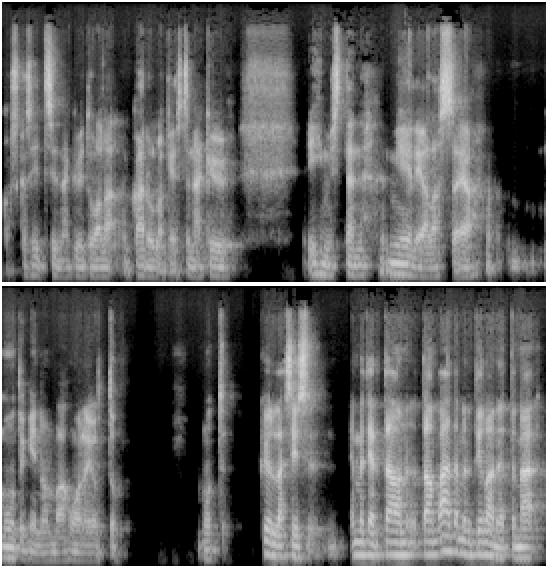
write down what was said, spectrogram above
koska sitten se näkyy tuolla kadulla, se näkyy ihmisten mielialassa ja muutenkin on vaan huono juttu. Mutta kyllä siis, en mä tiedä, tämä on, tää on vähän tämmöinen tilanne, että mä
